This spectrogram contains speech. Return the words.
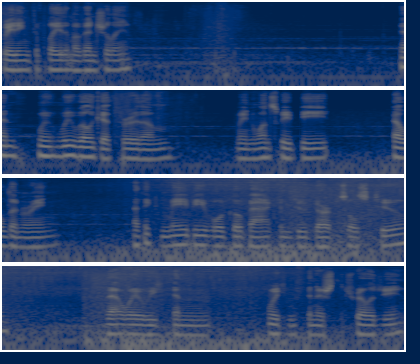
waiting to play them eventually. And we, we will get through them. I mean, once we beat Elden Ring, I think maybe we'll go back and do Dark Souls 2. That way we can we can finish the trilogy.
